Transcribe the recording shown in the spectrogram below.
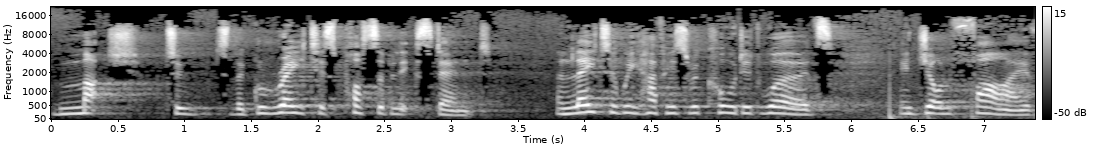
much to, to the greatest possible extent. And later we have his recorded words in John 5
